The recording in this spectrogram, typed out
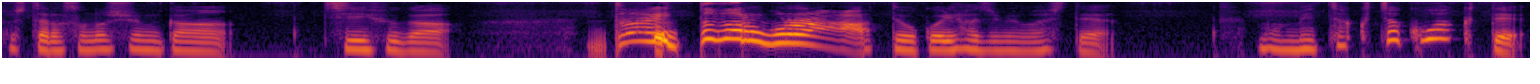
そしたらその瞬間チーフが「どう言っただろこら!」って怒り始めまして。もうめちゃくちゃ怖くて。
